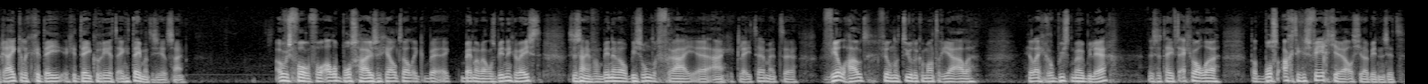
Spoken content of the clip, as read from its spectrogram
rijkelijk gede gedecoreerd en gethematiseerd zijn. Overigens voor, voor alle boshuizen geldt wel, ik ben, er wel eens binnen geweest. Ze zijn van binnen wel bijzonder fraai aangekleed. Hè, met veel hout, veel natuurlijke materialen heel erg robuust meubilair. Dus het heeft echt wel dat bosachtige sfeertje als je daar binnen zit.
